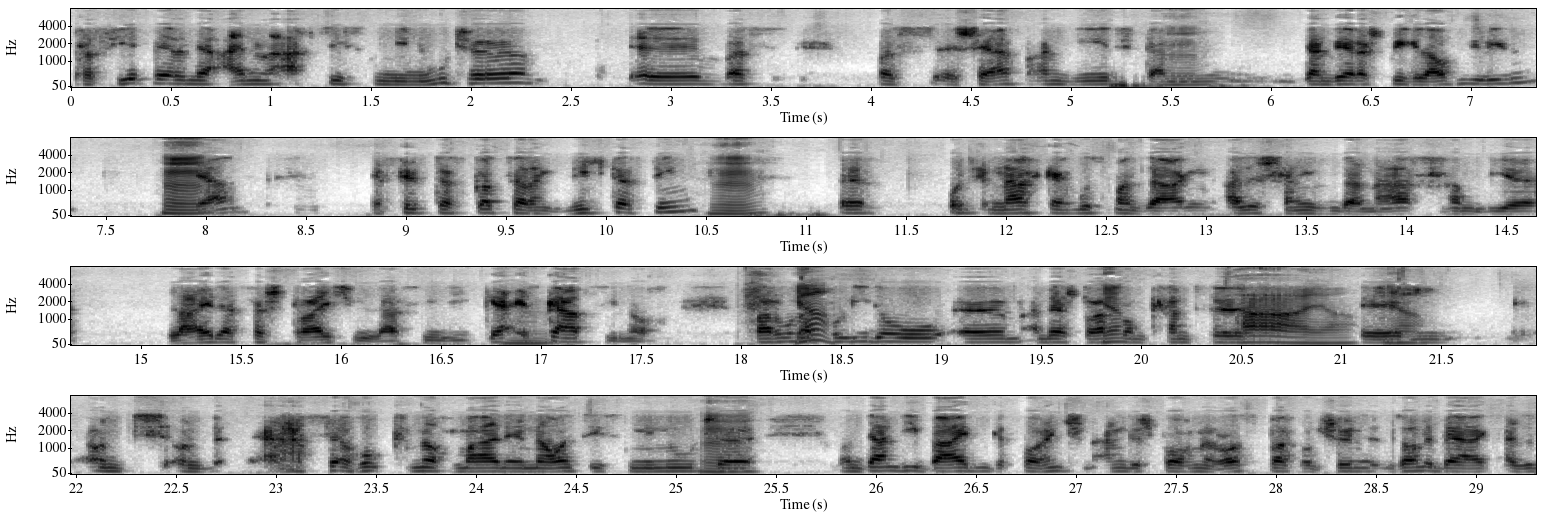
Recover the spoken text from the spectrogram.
passiert wäre in der 81. Minute, äh, was, was Schärf angeht, dann, mhm. dann wäre das Spiel gelaufen gewesen. Mhm. Ja, er pfiff das Gott sei Dank nicht, das Ding. Mhm. Und im Nachgang muss man sagen, alle Chancen danach haben wir leider verstreichen lassen. Die, mhm. Es gab sie noch. Barona ja. Polido ähm, an der Strafraumkante. Ja. Ah, ja. Ähm, und und äh, Verhook nochmal in der 90. Minute. Mhm. Und dann die beiden vorhin schon angesprochenen Rosbach und Schöne Sonneberg. Also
